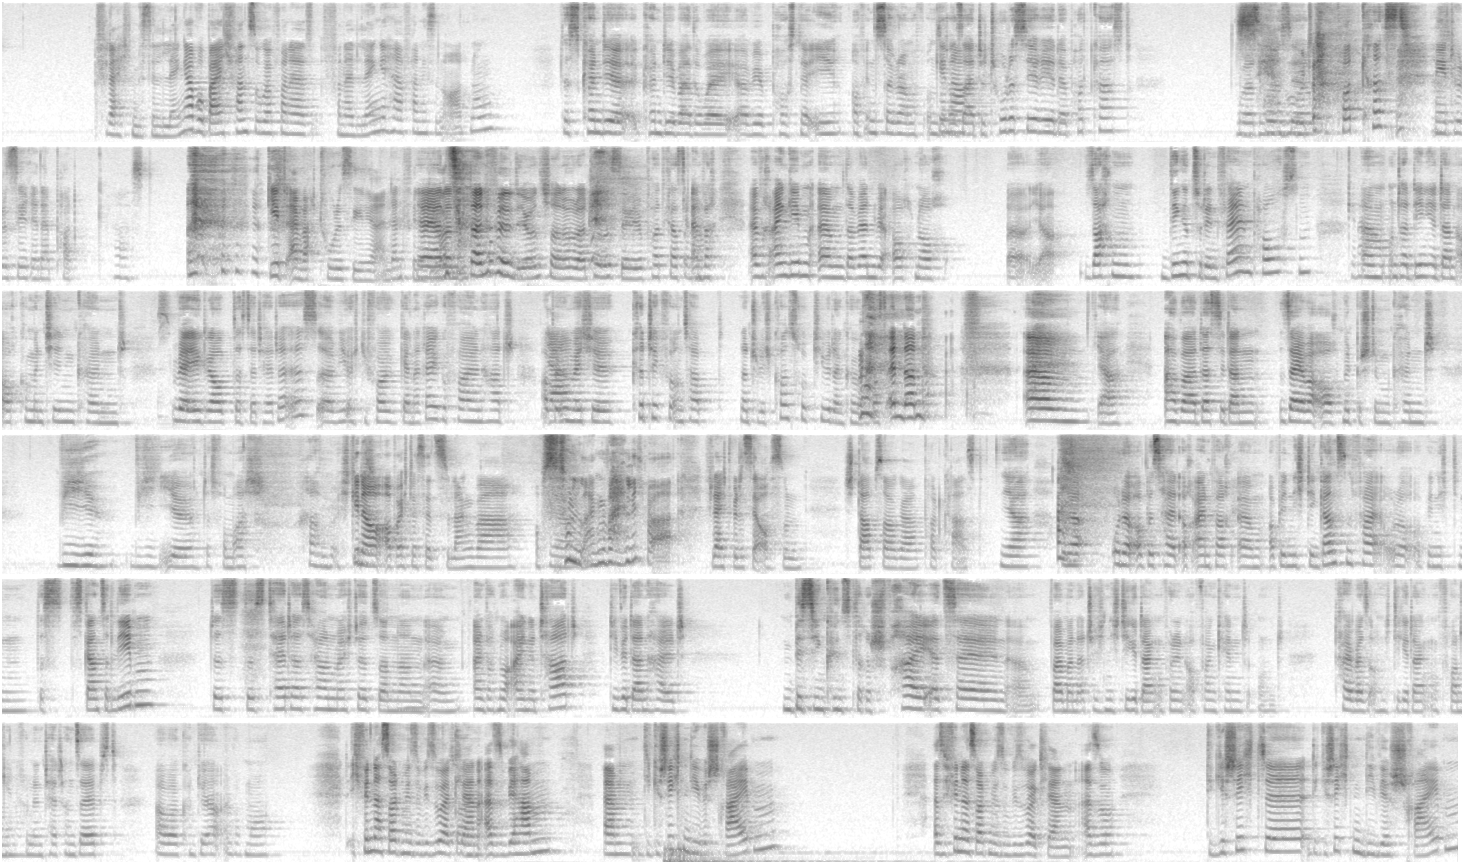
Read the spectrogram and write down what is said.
vielleicht ein bisschen länger, wobei ich fand es sogar von der, von der Länge her fand ich es in Ordnung. Das könnt ihr, könnt ihr, by the way, äh, wir posten ja eh auf Instagram auf unserer genau. Seite Todesserie, der Podcast. Oder Sehr gut. Podcast? nee, Todesserie, der Podcast. Gebt einfach Todesserie ein, dann findet ja, ihr uns. Ja, dann, dann, findet ihr uns schon. Oder Todesserie Podcast. Genau. Einfach, einfach eingeben. Ähm, da werden wir auch noch äh, ja, Sachen, Dinge zu den Fällen posten, genau. ähm, unter denen ihr dann auch kommentieren könnt, wer ihr glaubt, dass der Täter ist, äh, wie euch die Folge generell gefallen hat, ob ja. ihr irgendwelche Kritik für uns habt, natürlich konstruktive, dann können wir was ändern. Ähm, ja, aber dass ihr dann selber auch mitbestimmen könnt, wie, wie ihr das Format haben möchtet. Genau, ob euch das jetzt zu lang war, ob es ja. zu langweilig war. Vielleicht wird es ja auch so ein Staubsauger-Podcast. Ja, oder, oder ob es halt auch einfach, ähm, ob ihr nicht den ganzen Fall oder ob ihr nicht den, das, das ganze Leben des, des Täters hören möchtet, sondern ähm, einfach nur eine Tat, die wir dann halt ein bisschen künstlerisch frei erzählen, ähm, weil man natürlich nicht die Gedanken von den Opfern kennt und teilweise auch nicht die Gedanken von, genau. von den Tätern selbst. Aber könnt ihr einfach mal. Ich finde, das sollten wir sowieso erklären. Sagen. Also wir haben ähm, die Geschichten, die wir schreiben. Also ich finde, das sollten wir sowieso erklären. Also die Geschichte, die Geschichten, die wir schreiben,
